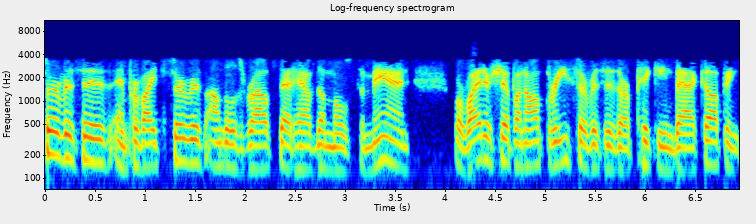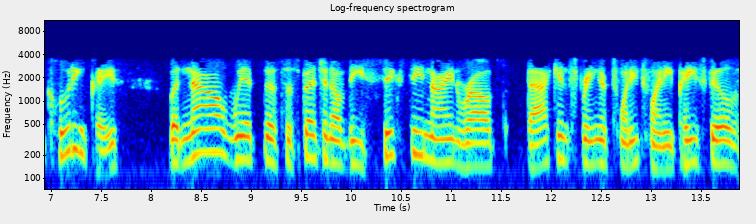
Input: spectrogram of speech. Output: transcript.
services and provide service on those routes that have the most demand. Well, ridership on all three services are picking back up, including PACE. But now, with the suspension of these 69 routes back in spring of 2020, PACE feels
